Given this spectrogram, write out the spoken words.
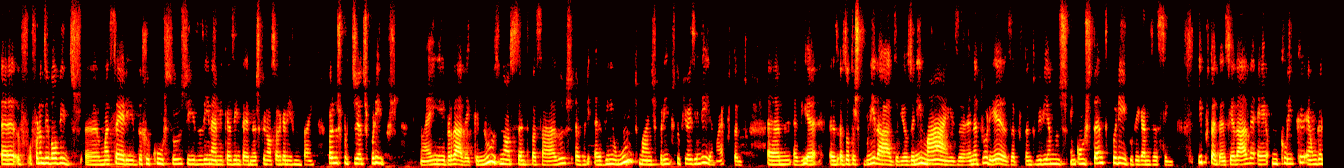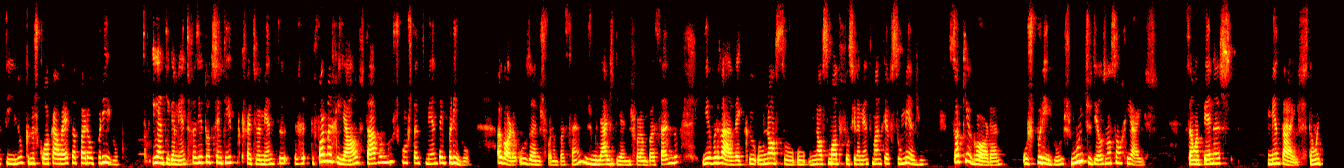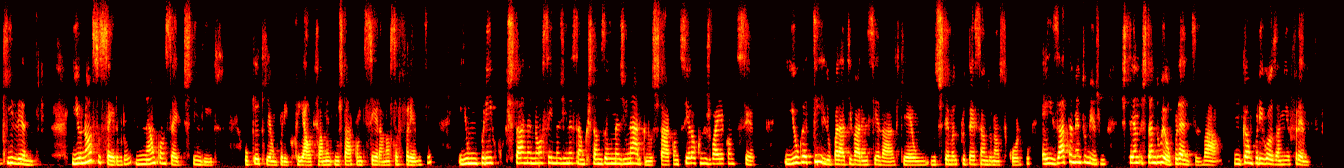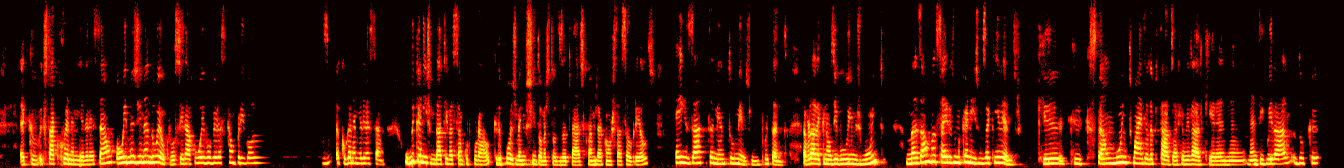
Uh, foram desenvolvidos uh, uma série de recursos e de dinâmicas internas que o nosso organismo tem para nos proteger dos perigos não é? E a verdade é que nos nossos antepassados haviam muito mais perigos do que hoje em dia, não é? Portanto, um, havia as, as, outras comunidades, havia os animais, a, a, natureza, portanto, vivíamos em constante perigo, digamos assim. E, portanto, a ansiedade é um clique, é um gatilho que nos coloca alerta para o perigo. E antigamente fazia todo sentido, porque efetivamente, de forma real, estávamos constantemente em perigo. Agora, os anos foram passando, os milhares de anos foram passando, e a verdade é que o nosso, o, o nosso modo de funcionamento manteve-se o mesmo. Só que agora, os perigos, muitos deles não são reais, são apenas mentais, estão aqui dentro. E o nosso cérebro não consegue distinguir o que é que é um perigo real que realmente nos está a acontecer à nossa frente e um perigo que está na nossa imaginação, que estamos a imaginar que nos está a acontecer ou que nos vai acontecer. E o gatilho para ativar a ansiedade, que é um, um sistema de proteção do nosso corpo, é exatamente o mesmo. Estando eu perante vá, um cão perigoso à minha frente, que está a correr na minha direção, ou imaginando eu que vou sair à rua e vou ver esse cão perigoso a correr na minha direção. O mecanismo da ativação corporal, que depois vem os sintomas todos atrás, que vamos já conversar sobre eles, é exatamente o mesmo. Portanto, a verdade é que nós evoluímos muito, mas há uma série de mecanismos aqui dentro que, que, que estão muito mais adaptados à realidade que era na, na antiguidade do que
